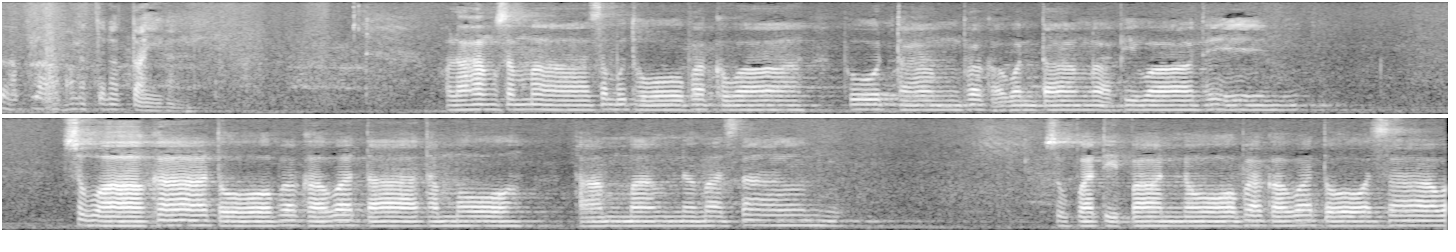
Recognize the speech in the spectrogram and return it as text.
กราบลาพระรั ตนตรัยกันอรหังสัมมาสัมพุทโธภะคะวาพุทธังพระขวันตังอภิวาเทมิสวากขาโตพระขวตาธรรมโมธรรมังนมัสสามิสุปฏิปันโนภะคะวโตสาว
